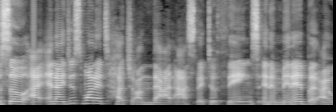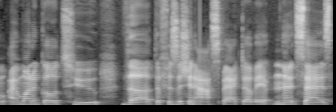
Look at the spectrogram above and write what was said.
so I, and I just want to touch on that aspect of things in a minute, but I, I want to go to the, the physician aspect of it. And it says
